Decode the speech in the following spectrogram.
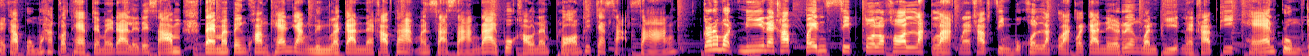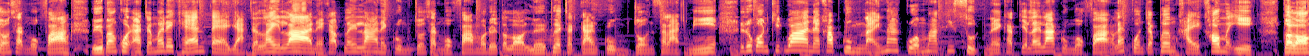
นะครับผมว่าก็แทบจะไม่ได้เลยได้ซ้ำแต่มันเป็นความแค้นอย่างหนึ่งละกันนะครับถ้าหากมันสะสางได้พวกเขานั้นพร้อมที่จะสะสาง ก็ทั้งหมดนี้นะครับเป็น 10 ตัวละครหลักๆนะครับสิมบุคคลหลักๆ และกันในเรื่องวันพีชนะครับที่แค้นกลุ่มโจรสัตว์หมวกฟาง หรือบางคนอาจจะไม่ได้แค้นแต่อยากจะไล่ล่านะครับไล่ล่าในกลุ่มโจรสัตว์หมวกฟางมาโดยตลอดเลย เพื่อจัดการกลุ่มโจรสลัดนี้ทุกคนคิดว่านะครับกลุ่มไหนน่ากลัวมากที่สุดนะครับจะไล่ล่ากลุ่มหมวกฟาง และควรจะเพิ่มใครเข้ามาอีก ก็ลอง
